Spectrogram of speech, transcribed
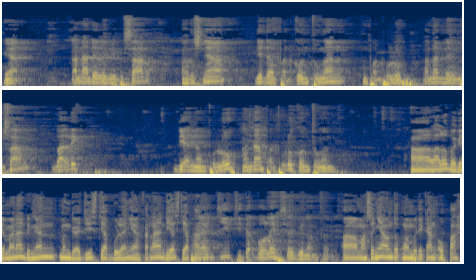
Ya. Karena dia lebih besar, harusnya dia dapat keuntungan 40. Karena dia lebih besar, balik dia 60, Anda 40 keuntungan. Eh, lalu bagaimana dengan menggaji setiap bulannya? Karena dia setiap hari, Gaji tidak boleh saya bilang tadi. Eh, maksudnya untuk memberikan upah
